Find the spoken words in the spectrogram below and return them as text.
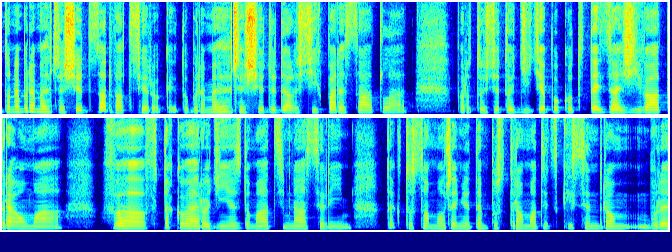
to nebudeme řešit za dva, tři roky, to budeme řešit dalších 50 let, protože to dítě, pokud teď zažívá trauma v, v takové rodině s domácím násilím, tak to samozřejmě ten posttraumatický syndrom bude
